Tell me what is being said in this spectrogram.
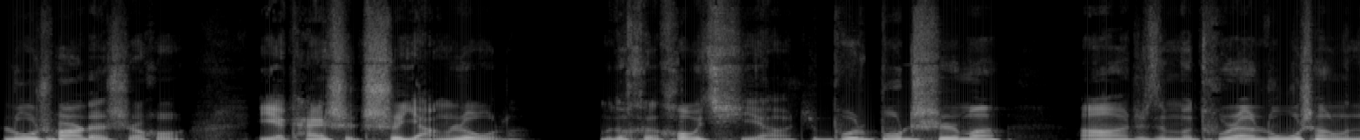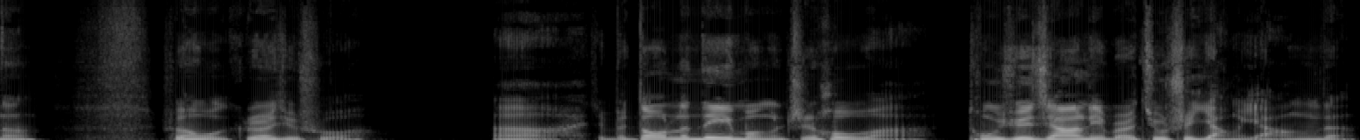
撸串的时候也开始吃羊肉了。我们都很好奇啊，这不是不吃吗？啊，这怎么突然撸上了呢？说完，我哥就说：“啊，这不到了内蒙之后啊，同学家里边就是养羊的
